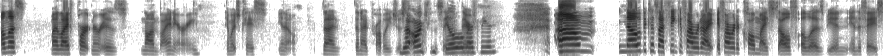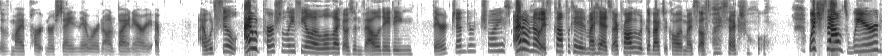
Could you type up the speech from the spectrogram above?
unless my life partner is non-binary, in which case, you know, then I'd, then I'd probably just. But aren't you still a lesbian? Um, no, because I think if I were to if I were to call myself a lesbian in the face of my partner saying they were non-binary, I I would feel I would personally feel a little like I was invalidating their gender choice. I don't know. It's complicated in my head, so I probably would go back to calling myself bisexual which sounds weird,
